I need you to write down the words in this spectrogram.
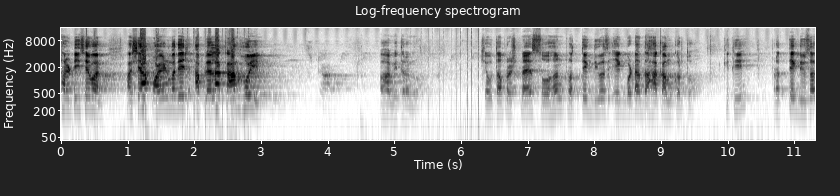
थर्टी सेवन अशा पॉईंटमध्येच आपल्याला काम होईल. हा मित्रांनो. चौथा प्रश्न आहे सोहन प्रत्येक दिवस एक बटा दहा काम करतो. किती? प्रत्येक दिवसात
